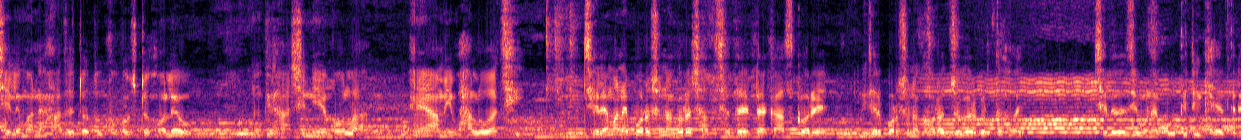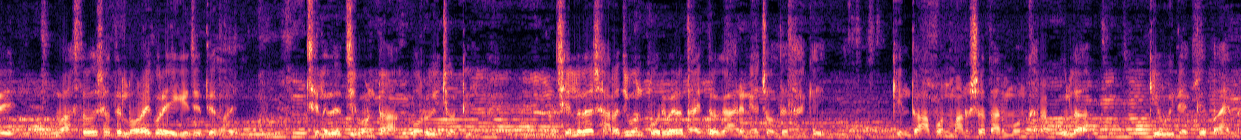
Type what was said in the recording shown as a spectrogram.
ছেলে মানে হাজারটা দুঃখ কষ্ট হলেও মুখে হাসি নিয়ে বলা হ্যাঁ আমি ভালো আছি। ছেলে মানে পড়াশোনা করার সাথে সাথে একটা কাজ করে, নিজের পড়াশোনা খরচ জোগাড় করতে হয়। ছেলেদের জীবনের প্রতিটি ক্ষেত্রে বাস্তবের সাথে লড়াই করে এগিয়ে যেতে হয়। ছেলেদের জীবনটা বড়ই জটিল। ছেলেরা সারা জীবন পরিবারের দায়িত্ব গাড়ি নিয়ে চলতে থাকে, কিন্তু আপন মানুষরা তার মন খারাপগুলা কেউই দেখতে পায় না।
